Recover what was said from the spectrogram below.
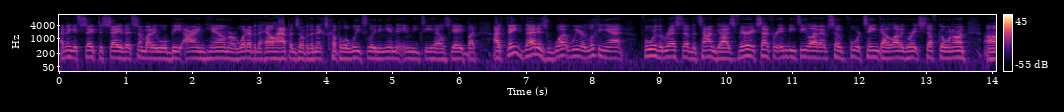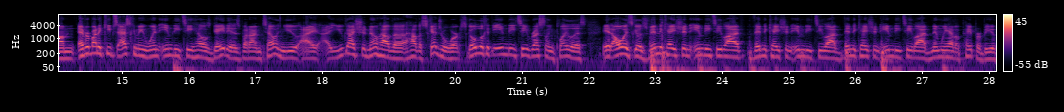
I think it's safe to say that somebody will be eyeing him or whatever the hell happens over the next couple of weeks leading into MDT Hell's Gate. But I think that is what we are looking at for the rest of the time, guys. Very excited for MDT Live episode 14. Got a lot of great stuff going on. Um, everybody keeps asking me when MDT Hell's Gate is, but I'm telling you, I, I, you guys should know how the how the schedule works. Go look at the MDT Wrestling playlist. It always goes Vindication, MDT Live, Vindication, MDT Live, Vindication, MDT Live. Then we have a pay per view,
